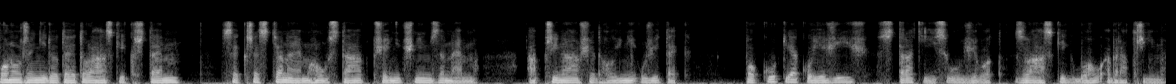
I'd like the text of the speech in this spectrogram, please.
Ponoření do této lásky křtem se křesťané mohou stát pšeničným zrnem a přinášet hojný užitek, pokud jako Ježíš ztratí svůj život z lásky k Bohu a bratřím.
